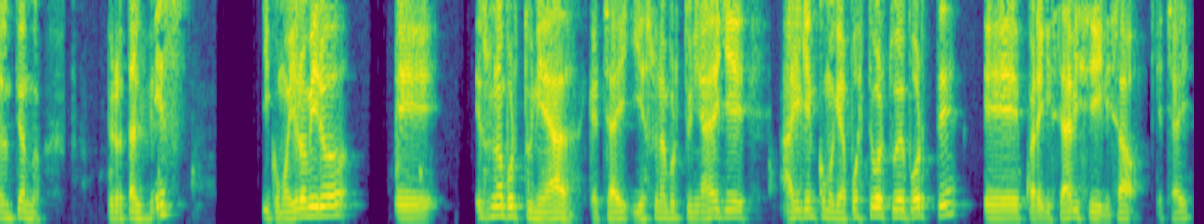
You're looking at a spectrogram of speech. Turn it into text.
lo entiendo. Pero tal vez, y como yo lo miro, eh, es una oportunidad, ¿cachai? Y es una oportunidad de que alguien como que apueste por tu deporte eh, para que sea visibilizado, ¿cachai?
